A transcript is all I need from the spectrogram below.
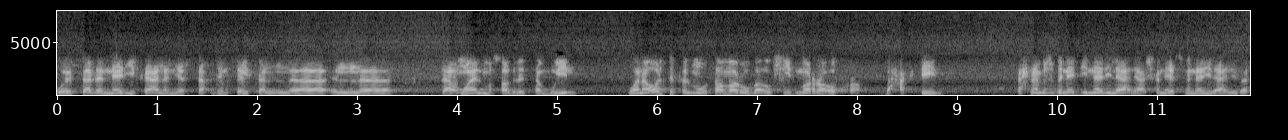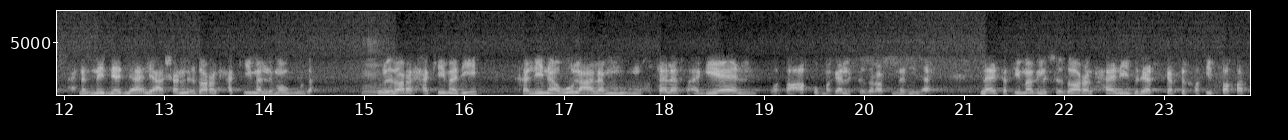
وابتدى النادي فعلا يستخدم تلك ال ال الأموال مصادر التمويل. وأنا قلت في المؤتمر وبأشيد مرة أخرى بحاجتين. إحنا مش بندي النادي الأهلي عشان اسم النادي الأهلي بس إحنا بندي النادي الأهلي عشان الإدارة الحكيمة اللي موجودة. والإدارة الحكيمة دي خلينا أقول على مختلف أجيال وتعاقب مجالس ادارات النادي الأهلي. ليس في مجلس إدارة الحالي برئاسة كابتن خطيب فقط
